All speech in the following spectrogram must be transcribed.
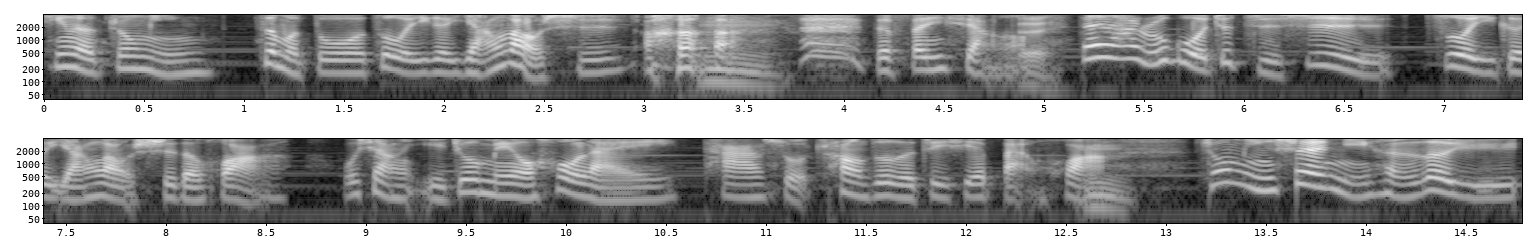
听了钟明这么多，作为一个杨老师嗯 的分享哦，对，但是他如果就只是做一个杨老师的话，我想也就没有后来他所创作的这些版画。嗯钟明胜你很乐于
